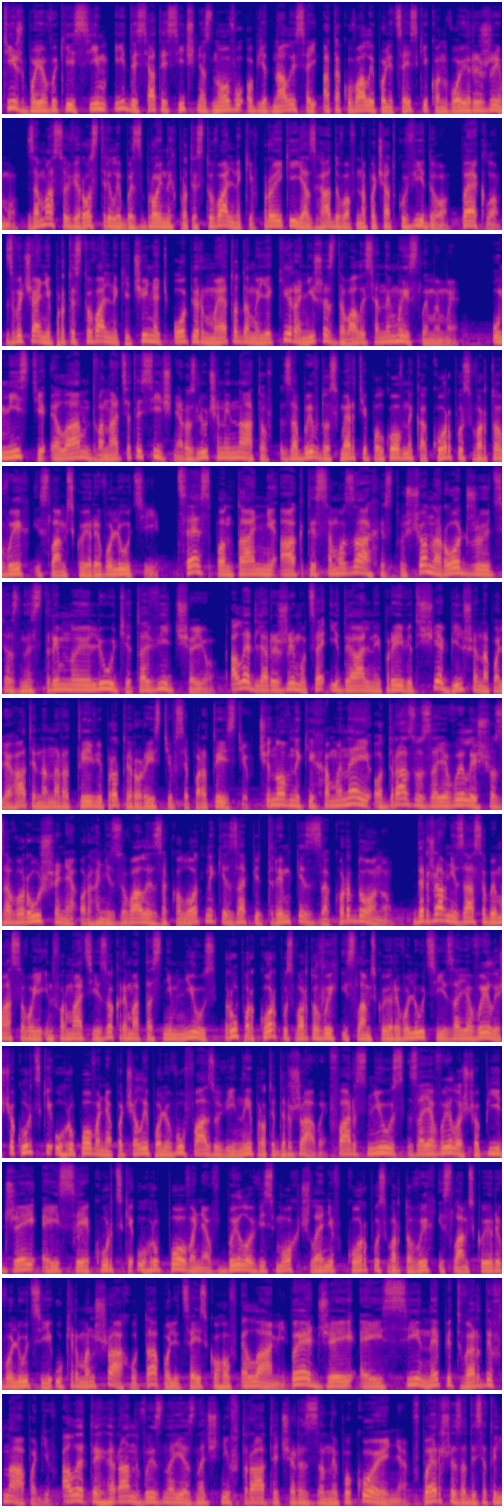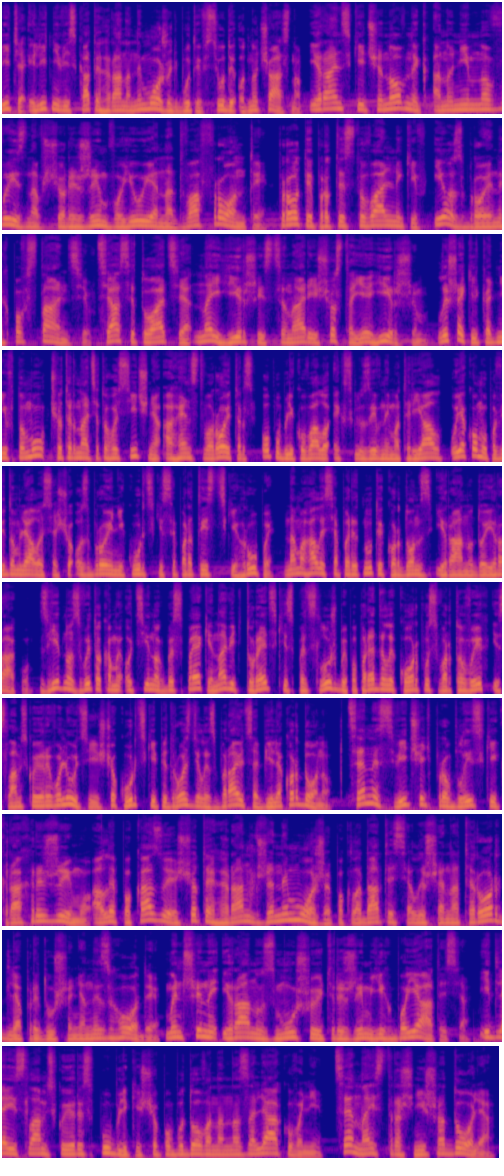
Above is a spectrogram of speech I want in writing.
Ті ж бойовики 7 і 10 січня знову об'єдналися й атакували поліцейські конвої режиму за масові розстріли беззбройних протестувальників, про які я згадував на початку відео. Пекло. Звичайні протестувальники чинять опір методами, які раніше здавалися немислимими. У місті Елам 12 січня розлючений натовп забив до смерті полковника корпус вартових ісламської революції. Це спонтанні акти самозахисту, що народжуються з нестримної люті та відчаю. Але для режиму це ідеальний привід ще більше наполягати на наративі про терористів-сепаратистів. Чиновники Хаменеї одразу заявили, що заворушення організували заколотники за підтримки з-за кордону. Державні засоби масової інформації, зокрема Таснім Ньюс, рупор корпус вартових ісламської революції, заявили, що курдські угруповання почали польову фазу війни проти держави. Фарс Ньюс заявило, що PJAC, курдське угруповання, вбило вісьмох членів корпус вартових ісламської революції у Керманшаху та поліцейського в Еламі. PJAC не підтвердив нападів, але Тегеран визнає значні втрати через занепокоєння. Вперше за десятиліття елітні війська Тегерана не можуть бути всюди одночасно. Іранський чиновник анонімно визнав, що режим воює на два фронти проти протестувальників і озброєних повстанців. Ця ситуація найгірший сценарій, що стає гіршим. Лише кілька днів тому, 14 січня, агентство Reuters опублікувало ексклюзивний матеріал, у якому повідомлялося, що озброєні курдські сепаратистські групи намагалися перетнути кордон з Ірану до Іраку. Згідно з витоками оцінок безпеки, навіть турецькі спецслужби попередили корпус вартових ісламської революції, що курдські підрозділи збираються біля кордону. Це не свідчить про близький крах режиму, але показує, що Тегеран вже не може покладатися лише на терор для придушення незгоди. Меншини Ірану змушують режим їх боятися. І для Ісламської республіки, що побудована на залякуванні, це найстрашніша доля.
